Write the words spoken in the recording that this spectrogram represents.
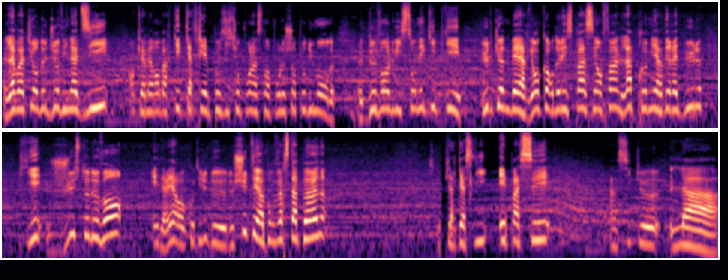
la voiture de Giovinazzi. En caméra embarquée, quatrième position pour l'instant pour le champion du monde. Devant lui, son équipier Hülkenberg. Encore de l'espace. Et enfin, la première des Red Bull qui est juste devant. Et derrière, on continue de, chuter hein, pour Verstappen. Parce que Pierre Gasly est passé. Ainsi que la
